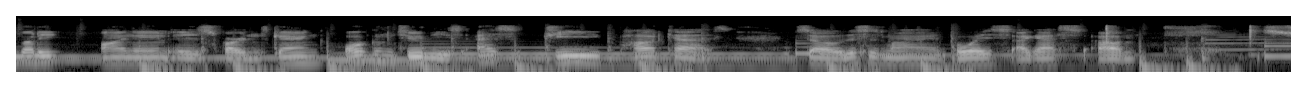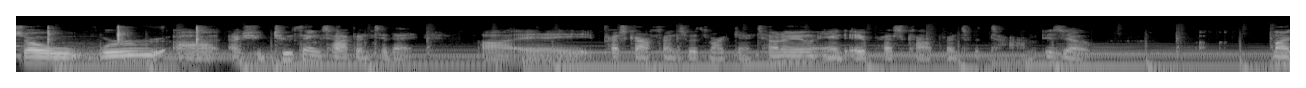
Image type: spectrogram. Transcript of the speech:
everybody. My name is Spartans Gang. Welcome to these SG podcasts. So this is my voice, I guess. Um, so we're uh, actually two things happened today: uh, a press conference with Mark Dantonio and a press conference with Tom Izzo. my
